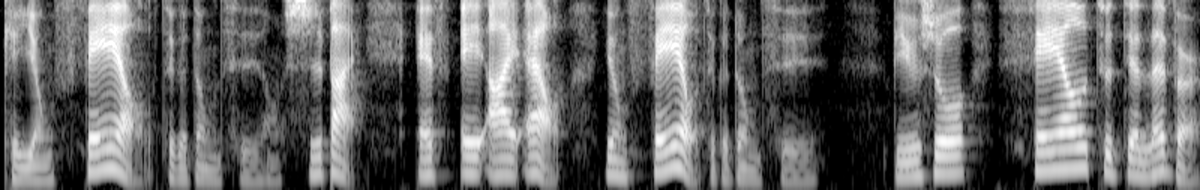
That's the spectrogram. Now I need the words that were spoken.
可以用 fail 这个动词，哦，失败，F-A-I-L，用 fail 这个动词。比如说，fail to deliver。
